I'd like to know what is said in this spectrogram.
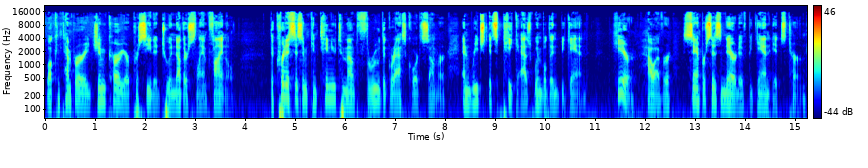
while contemporary Jim Courier proceeded to another slam final. The criticism continued to mount through the grass court summer and reached its peak as Wimbledon began. Here, however, Sampras's narrative began its turn.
